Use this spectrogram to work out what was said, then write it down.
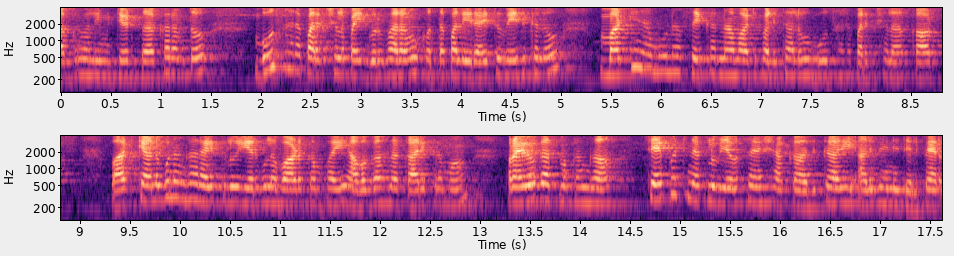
అగ్రో లిమిటెడ్ సహకారంతో భూసార పరీక్షలపై గురువారం కొత్తపల్లి రైతు వేదికలో మట్టి నమూనా సేకరణ వాటి ఫలితాలు భూసార పరీక్షల కార్డ్స్ వాటికి అనుగుణంగా రైతులు ఎరువుల వాడకంపై అవగాహన కార్యక్రమం ప్రయోగాత్మకంగా చేపట్టినట్లు వ్యవసాయ శాఖ అధికారి అలివేని తెలిపారు.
